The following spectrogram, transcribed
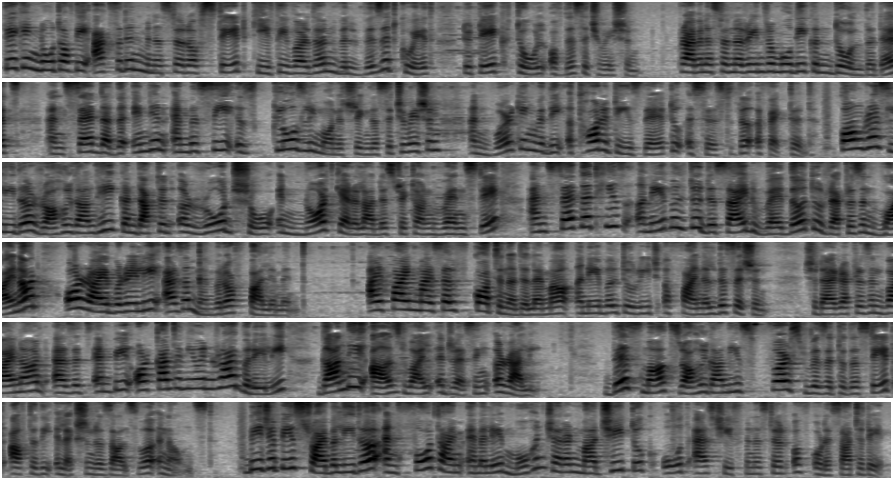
Taking note of the accident, Minister of State Kirti Vardhan will visit Kuwait to take toll of the situation. Prime Minister Narendra Modi condoled the deaths and said that the Indian embassy is closely monitoring the situation and working with the authorities there to assist the affected. Congress leader Rahul Gandhi conducted a road show in North Kerala district on Wednesday and said that he is unable to decide whether to represent Wayanad or Raebareli as a member of parliament. I find myself caught in a dilemma, unable to reach a final decision. Should I represent Wayanad as its MP or continue in Raebareli? Gandhi asked while addressing a rally. This marks Rahul Gandhi's first visit to the state after the election results were announced. BJP's tribal leader and four-time MLA Mohan Charan Majhi took oath as Chief Minister of Odisha today.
